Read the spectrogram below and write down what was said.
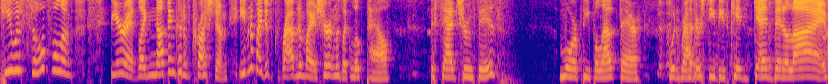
he was so full of spirit, like nothing could have crushed him. Even if I just grabbed him by his shirt and was like, look, pal, the sad truth is, more people out there would rather see these kids dead than alive.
